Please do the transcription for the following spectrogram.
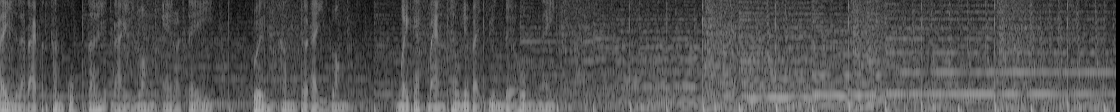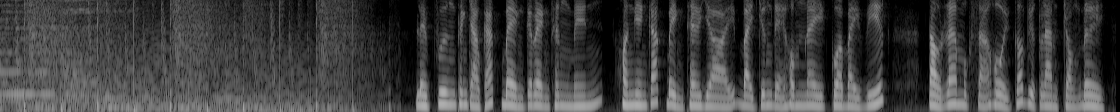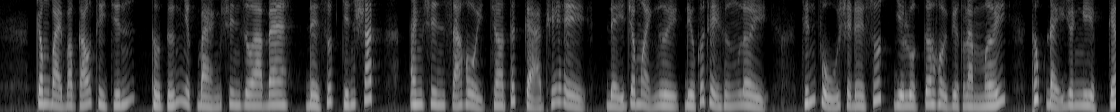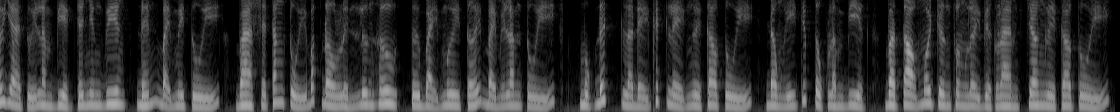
Đây là đài phát thanh quốc tế Đài Loan RTI, truyền thanh từ Đài Loan. Mời các bạn theo dõi bài chuyên đề hôm nay. Lê Phương thân chào các bạn, các bạn thân mến. Hoan nghênh các bạn theo dõi bài chuyên đề hôm nay qua bài viết Tạo ra một xã hội có việc làm trọn đời. Trong bài báo cáo thi chính, Thủ tướng Nhật Bản Shinzo Abe đề xuất chính sách an sinh xã hội cho tất cả thế hệ để cho mọi người đều có thể hưởng lợi. Chính phủ sẽ đề xuất dự luật cơ hội việc làm mới, thúc đẩy doanh nghiệp kéo dài tuổi làm việc cho nhân viên đến 70 tuổi và sẽ tăng tuổi bắt đầu lĩnh lương hưu từ 70 tới 75 tuổi. Mục đích là để khích lệ người cao tuổi đồng ý tiếp tục làm việc và tạo môi trường thuận lợi việc làm cho người cao tuổi.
